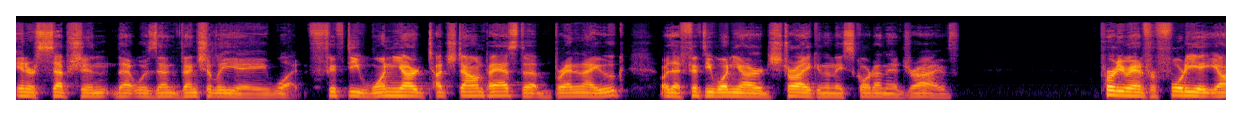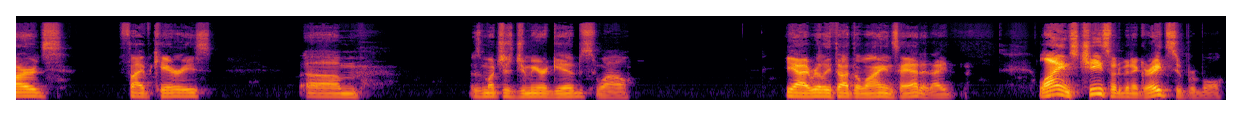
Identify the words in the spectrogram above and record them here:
interception that was eventually a what 51 yard touchdown pass to Brandon Aiyuk or that 51 yard strike and then they scored on that drive. Purdy ran for 48 yards, five carries. Um as much as Jahmyr Gibbs. Wow. Yeah, I really thought the Lions had it. I Lions Chiefs would have been a great Super Bowl.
